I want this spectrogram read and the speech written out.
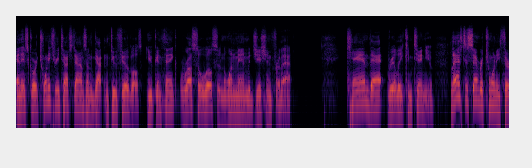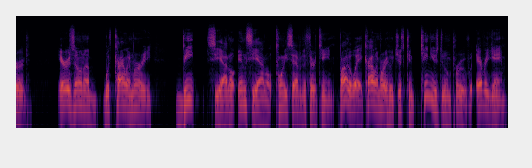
and they've scored 23 touchdowns and gotten two field goals. You can thank Russell Wilson, the one man magician, for that. Can that really continue? Last December 23rd, Arizona with Kyler Murray beat Seattle in Seattle 27 to 13. By the way, Kyler Murray, who just continues to improve with every game,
